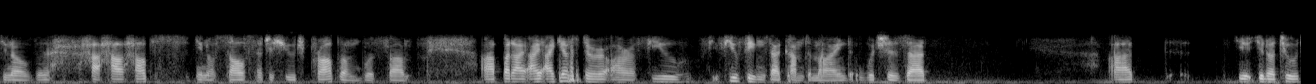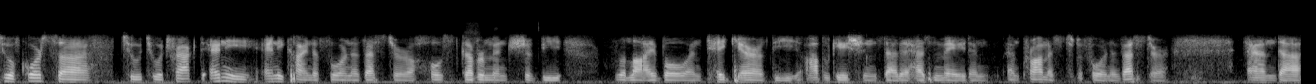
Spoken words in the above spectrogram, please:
you know how how to you know solve such a huge problem with um, uh, but I, I, guess there are a few few things that come to mind, which is that uh, you, you, know to to of course uh, to to attract any any kind of foreign investor, a host government should be reliable and take care of the obligations that it has made and, and promised to the foreign investor. And uh,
